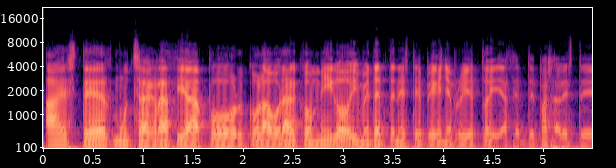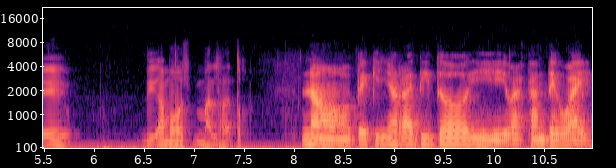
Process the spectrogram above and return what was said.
a Esther. Muchas gracias por colaborar conmigo y meterte en este pequeño proyecto y hacerte pasar este, digamos, mal rato. No, pequeño ratito y bastante guay.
